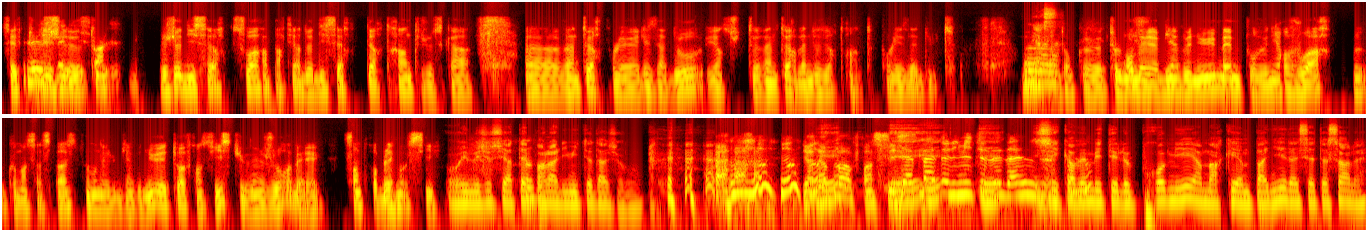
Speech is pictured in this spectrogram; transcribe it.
C'est tous les jeux, jeudi soir à partir de 17h30 jusqu'à 20h euh, pour les, ados et ensuite 20h, 22h30 pour les adultes. Merci. Donc euh, tout le monde est bienvenu, même pour venir voir euh, comment ça se passe. Tout le monde est le bienvenu. Et toi, Francis, tu veux un jour, ben, sans problème aussi. Oui, mais je suis atteint par la limite d'âge. Il n'y en a pas, Francis. Il n'y a pas de limite d'âge. J'ai quand même été le premier à marquer un panier dans cette salle, hein,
